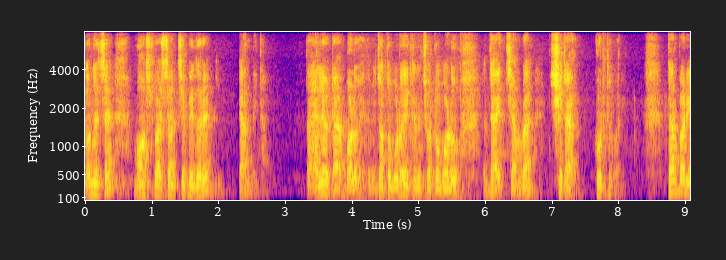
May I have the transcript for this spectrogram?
কোন হচ্ছে? মাউস পার্সন চেপে ধরে টান দিতাম। তাহলে ওটা বড় হয়ে যাবে। যত বড়, এখানে ছোট বড় যা ইচ্ছা আমরা সেটা করতে পারি। তারপরে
